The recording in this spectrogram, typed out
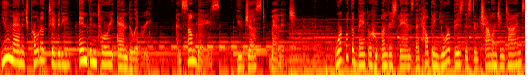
you manage productivity, inventory, and delivery. And some days, you just manage. Work with a banker who understands that helping your business through challenging times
